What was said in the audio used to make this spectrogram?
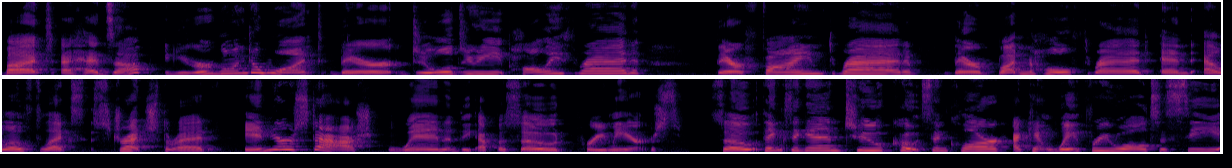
but a heads up, you're going to want their dual duty poly thread, their fine thread, their buttonhole thread, and Eloflex stretch thread in your stash when the episode premieres. So thanks again to Coats and Clark. I can't wait for you all to see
